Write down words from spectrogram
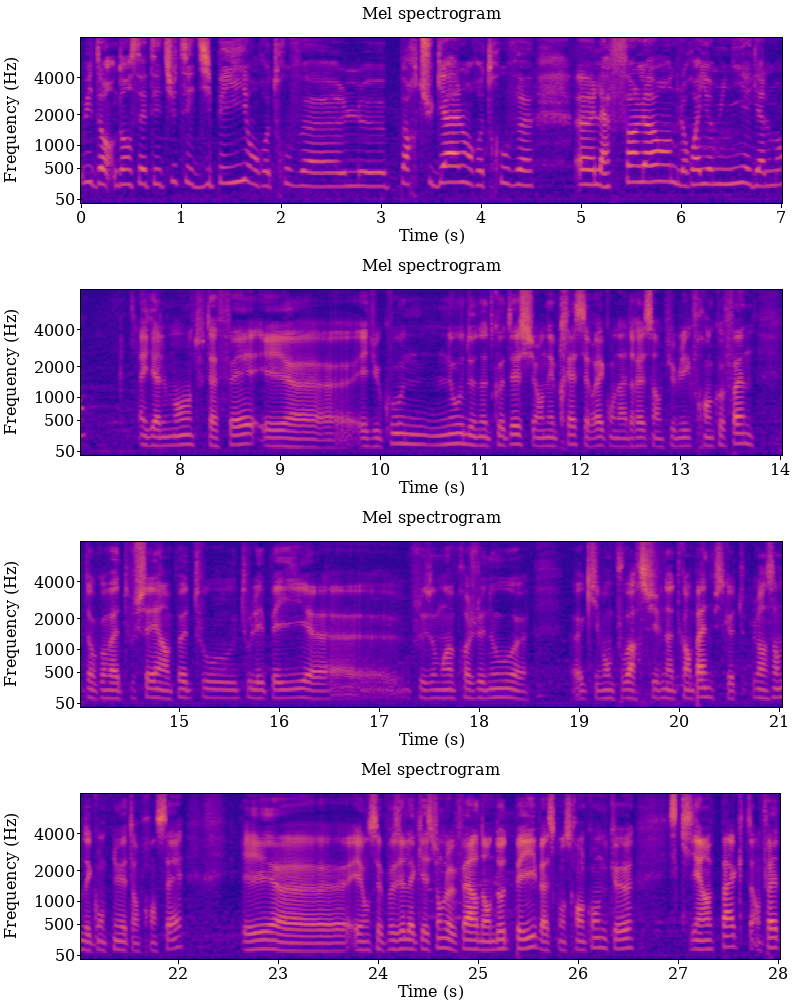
Oui, dans, dans, cette étude, ces 10 pays, on retrouve le Portugal, on retrouve la Finlande, le Royaume-Uni également. Également, tout à fait. Euh, et, du coup, nous, de notre côté, si on est prêt, c'est vrai qu'on adresse un public francophone. Donc on va toucher un peu tous les pays euh, plus ou moins proches de nous euh, qui vont pouvoir suivre notre campagne, puisque l'ensemble des contenus est en français. Et, on s'est posé la question de le faire dans d'autres pays, parce qu'on se rend compte que ce qui impacte, en fait,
